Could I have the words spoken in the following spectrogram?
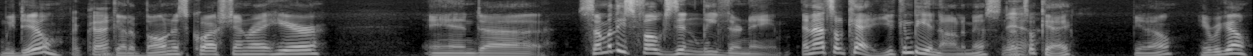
We do. Okay. We got a bonus question right here. And uh, some of these folks didn't leave their name. And that's okay. You can be anonymous. That's Yeah. okay. You know, here we go.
